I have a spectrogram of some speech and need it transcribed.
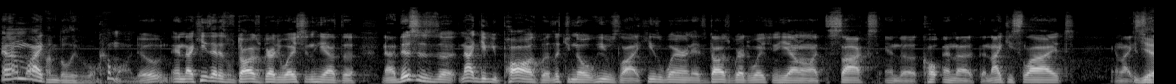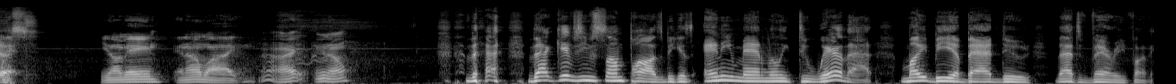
And I'm like, Unbelievable. Come on, dude. And like he's at his daughter's graduation. He has the now. This is not give you pause, but let you know he was like he's wearing his daughter's graduation. He had on like the socks and the coat and the, the Nike slides and like sweats. Yes. You know what I mean? And I'm like, all right, you know. that that gives you some pause because any man willing to wear that might be a bad dude. That's very funny.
